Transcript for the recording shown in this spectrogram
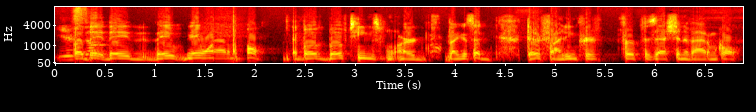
You're But still, they, they they they want Adam Cole. Both both teams are like I said, they're fighting for for possession of Adam Cole.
